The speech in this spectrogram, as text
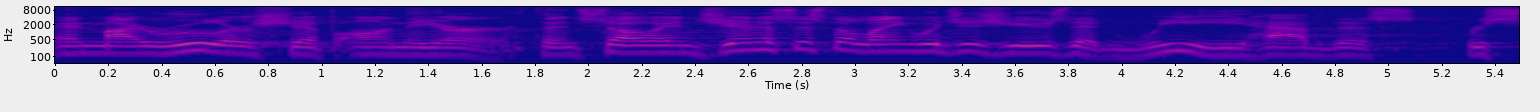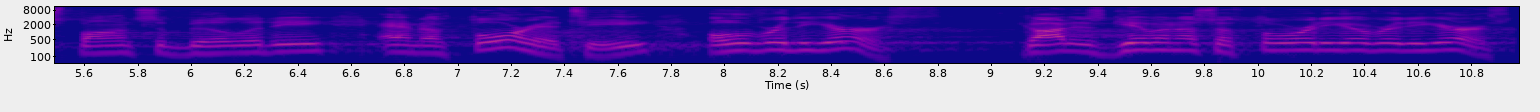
and my rulership on the earth. And so in Genesis, the language is used that we have this responsibility and authority over the earth. God has given us authority over the earth.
